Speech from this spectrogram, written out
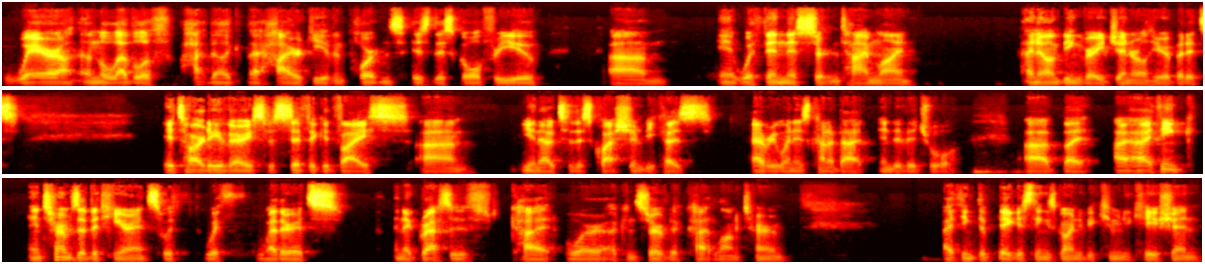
Where on the level of like that hierarchy of importance is this goal for you um, within this certain timeline? I know I'm being very general here, but it's it's hard to give very specific advice, um, you know, to this question because everyone is kind of that individual. Uh, but I, I, think in terms of adherence with with whether it's an aggressive cut or a conservative cut long term, I think the biggest thing is going to be communication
